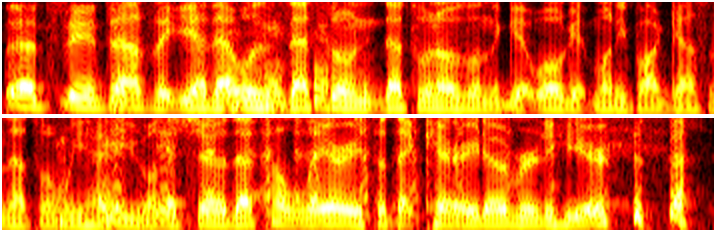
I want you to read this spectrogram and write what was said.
that's fantastic. Yeah, that was that's when that's when I was on the Get Well Get Money podcast, and that's when we had you on the show. That's hilarious that that carried over to here.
